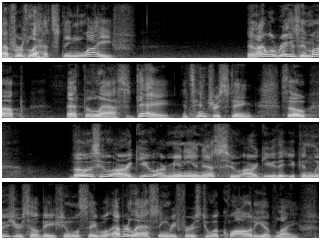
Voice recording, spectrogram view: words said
everlasting life. And I will raise him up at the last day. It's interesting. So, those who argue, Arminianists, who argue that you can lose your salvation, will say, well, everlasting refers to a quality of life.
